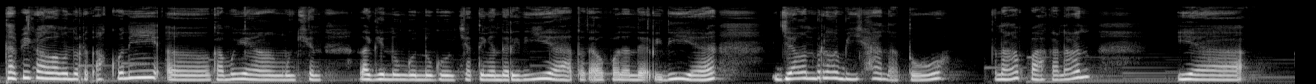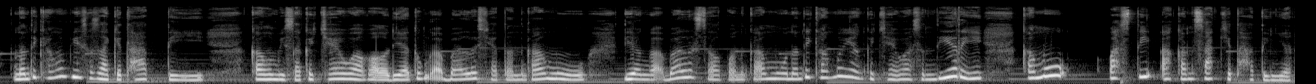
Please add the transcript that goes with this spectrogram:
tapi kalau menurut aku nih, uh, kamu yang mungkin lagi nunggu-nunggu chattingan dari dia atau teleponan dari dia, jangan berlebihan atuh. Kenapa? Karena kan ya nanti kamu bisa sakit hati, kamu bisa kecewa kalau dia tuh nggak bales chatan kamu, dia nggak bales telepon kamu, nanti kamu yang kecewa sendiri, kamu pasti akan sakit hatinya,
